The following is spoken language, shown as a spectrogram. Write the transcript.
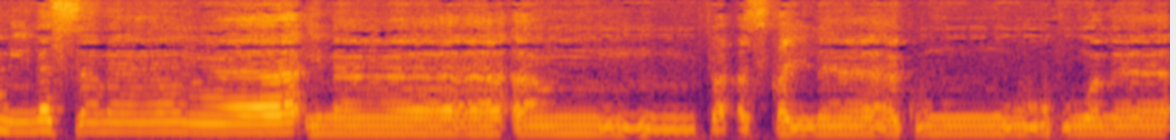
من السماء ماء فأسقيناكموه وما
